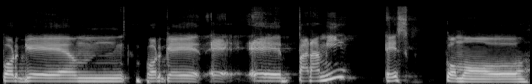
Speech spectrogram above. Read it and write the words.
Porque, mm, porque eh, para mí es como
